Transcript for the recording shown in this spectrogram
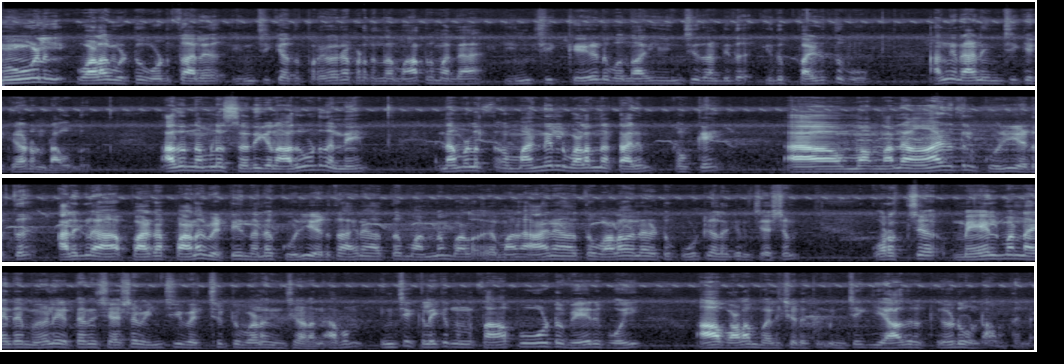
മുകളിൽ വളം ഇട്ട് കൊടുത്താൽ ഇഞ്ചിക്ക് അത് പ്രയോജനപ്പെടുത്തില്ല മാത്രമല്ല ഇഞ്ചി കേട് വന്നാൽ ഈ ഇഞ്ചി തണ്ട് ഇത് ഇത് പഴുത്തു പോകും. അങ്ങനെയാണ് ഇഞ്ചിക്ക് കേടുണ്ടാവുന്നത്. അത് നമ്മൾ ശ്രദ്ധിക്കണം. അതുകൊണ്ട് തന്നെ നമ്മൾ മണ്ണിൽ വളം നട്ടാലും ഒക്കെ നല്ല ആഴത്തിൽ കുഴിയെടുത്ത് അല്ലെങ്കിൽ ആ പഴ പണ വെട്ടി നല്ല കുഴിയെടുത്ത് അതിനകത്ത് മണ്ണും വളം അതിനകത്ത് വളമെല്ലാമായിട്ട് ഇട്ട് കൂട്ടി ഇളക്കിയതിന് ശേഷം കുറച്ച് മേൽമണ്ണ് അതിന്റെ മേളിൽ ഇട്ടതിന് ശേഷം ഇഞ്ചി വെച്ചിട്ട് വേണം ഇഞ്ചി ഇടാൻ. അപ്പം ഇഞ്ചി കിളിക്കുന്ന താപ്പോട്ട് വേര് പോയി ആ വളം വലിച്ചെടുക്കും. ഇഞ്ചിക്ക് യാതൊരു കേടും ഉണ്ടാകത്തില്ല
